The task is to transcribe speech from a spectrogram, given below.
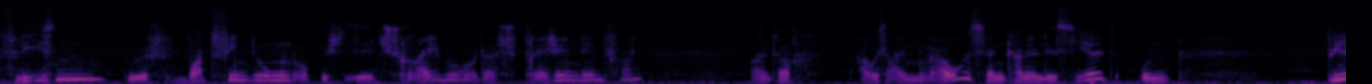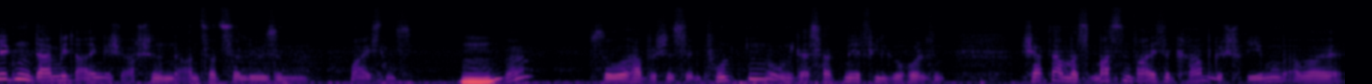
fließen durch Wortfindungen, ob ich sie jetzt schreibe oder spreche in dem Fall, einfach aus einem raus, werden kanalisiert und birgen damit eigentlich auch schon einen Ansatz der Lösung meistens. Mhm. Ja? So habe ich es empfunden und das hat mir viel geholfen. Ich habe damals massenweise Kram geschrieben, aber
